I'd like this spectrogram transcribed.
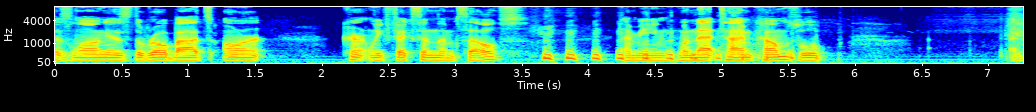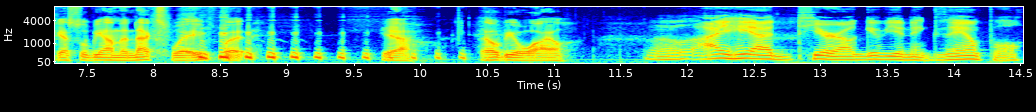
as long as the robots aren't currently fixing themselves, I mean, when that time comes, we'll I guess we'll be on the next wave, but yeah, that'll be a while. Well, I had here, I'll give you an example.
